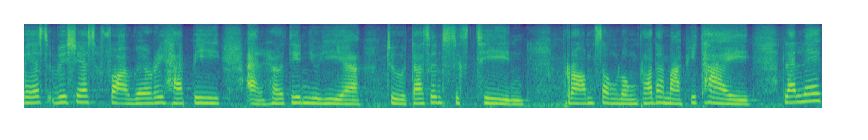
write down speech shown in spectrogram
Best Wishes for a very happy and healthy New Year 2016 พร้อมส่งลงพระนามาพิไทย และเลข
